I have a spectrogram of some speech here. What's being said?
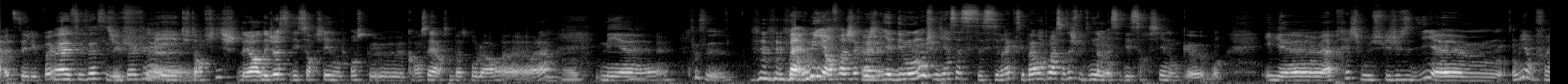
en fait c'est l'époque. ouais c'est ça c'est tu l'époque fumes euh, et tu t'en fiches. D'ailleurs, déjà, c'est des sorciers, donc je pense que le cancer, c'est pas trop leur. euh, voilà. Mais. euh, ça c'est bah oui, enfin, à chaque fois, il y a des moments où je me dis, ah, ça, c'est c'est vrai que c'est pas bon pour la santé. Je me dis, non, mais c'est des sorciers, donc euh, bon. Et euh, après, je me suis juste dit, euh, oui, enfin,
